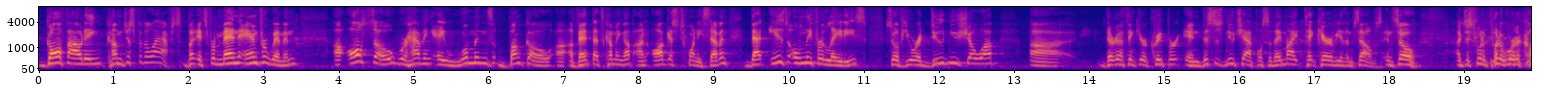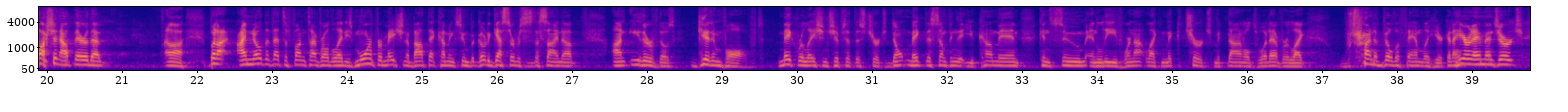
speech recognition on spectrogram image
golf outing, come just for the laughs, but it's for men and for women. Uh, also, we're having a women's bunco uh, event that's coming up on August 27th. That is only for ladies. So if you're a dude and you show up, uh, they're going to think you're a creeper. And this is New Chapel, so they might take care of you themselves. And so I just want to put a word of caution out there that. Uh, but I, I know that that's a fun time for all the ladies. More information about that coming soon, but go to guest services to sign up on either of those. Get involved make relationships at this church. Don't make this something that you come in, consume, and leave. We're not like McChurch, McDonald's, whatever. Like, we're trying to build a family here. Can I hear an amen, church?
